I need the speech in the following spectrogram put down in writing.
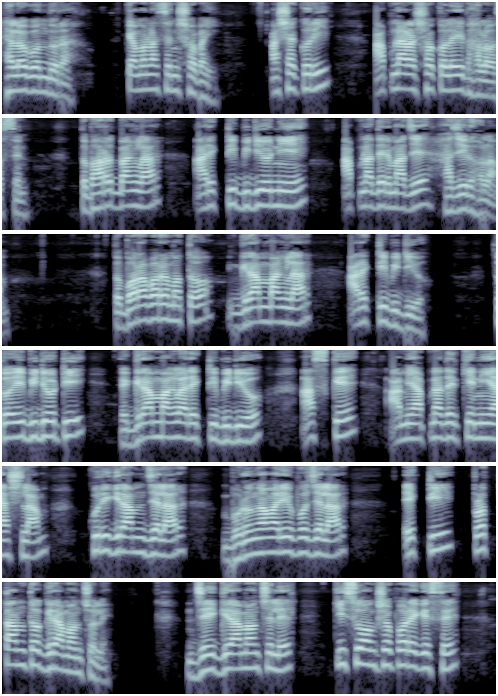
Hello বন্ধুরা, কেমন আছেন সবাই? আশা করি আপনারা সকলেই ভালো আছেন। তো ভারত বাংলার আরেকটি ভিডিও নিয়ে আপনাদের মাঝে হাজির হলাম। তো বরাবরের মতো গ্রাম বাংলার আরেকটি ভিডিও। তো এই ভিডিওটি গ্রাম বাংলার একটি ভিডিও। আজকে আমি আপনাদেরকে নিয়ে আসলাম কুড়িগ্রাম জেলার ভুরুঙ্গামারী উপজেলার একটি প্রত্যন্ত গ্রাম অঞ্চলে। যেই গ্রাম অঞ্চলের কিছু অংশ পড়ে গেছে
